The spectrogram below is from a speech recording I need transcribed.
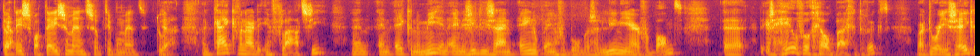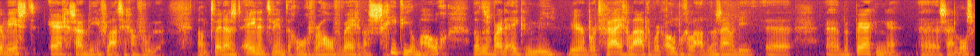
Dat Ja. is wat deze mensen op dit moment doen. Ja. Dan kijken we naar de inflatie. En, en economie en energie die zijn één op één verbonden. Dat is een lineair verband. Eh, er is heel veel geld bijgedrukt. Waardoor je zeker wist, ergens zou die inflatie gaan voelen. Dan 2021, ongeveer halverwege, dan schiet die omhoog. Dat is waar de economie weer wordt vrijgelaten, wordt opengelaten. Dan zijn we die eh, eh, beperkingen zijn los.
